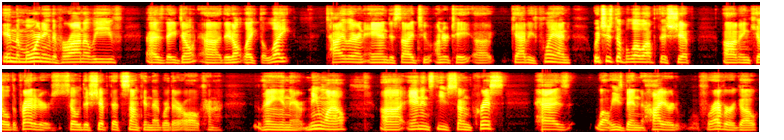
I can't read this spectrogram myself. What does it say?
In the morning, the piranha leave as they don't uh, they don't like the light. Tyler and Anne decide to undertake uh, Gabby's plan, which is to blow up the ship um, and kill the predators. So the ship that's sunken, that where they're all kind of hanging in there. Meanwhile, uh, Anne and Steve's son Chris has well, he's been hired forever ago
